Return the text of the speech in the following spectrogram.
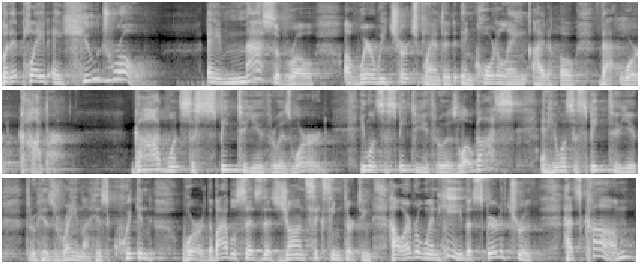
but it played a huge role, a massive role of where we church planted in Coeur d'Alene, Idaho, that word copper. God wants to speak to you through His Word. He wants to speak to you through His Logos, and He wants to speak to you through His Rhema, His quickened Word. The Bible says this, John 16, 13. However, when He, the Spirit of truth, has come,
